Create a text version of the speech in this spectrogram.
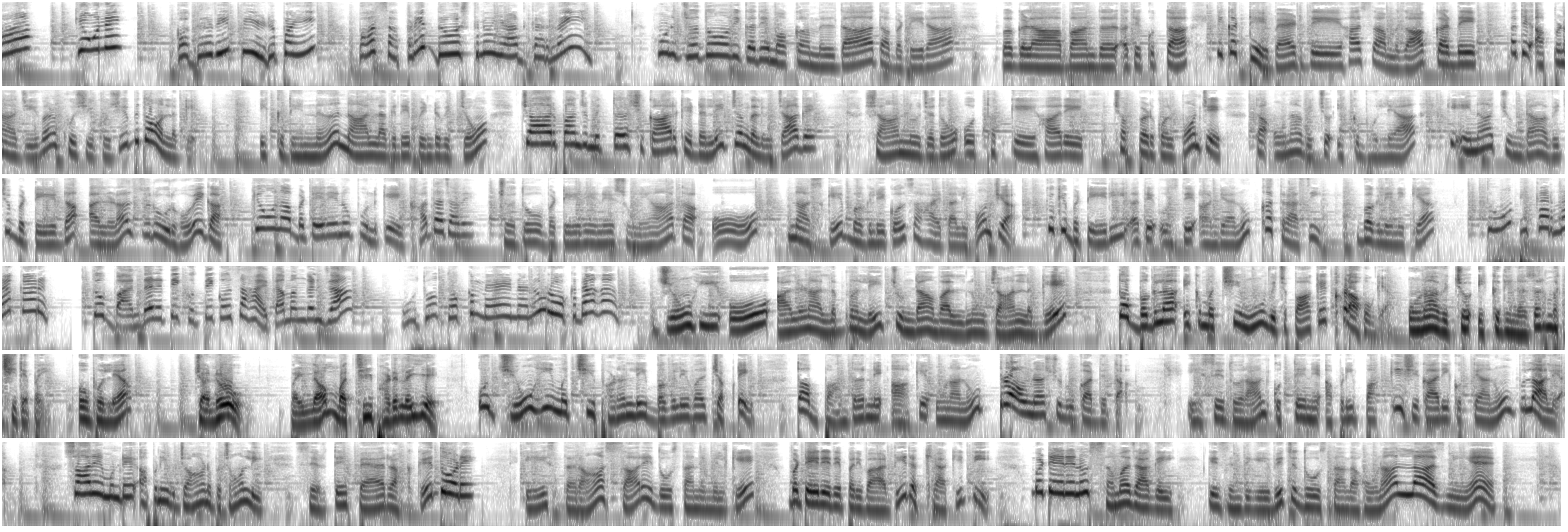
ਹਾਂ ਕਿਉਂ ਨਹੀਂ? ਕਦੇ ਵੀ ਭੀੜ ਪਈ ਬਸ ਆਪਣੇ ਦੋਸਤ ਨੂੰ ਯਾਦ ਕਰ ਲਈ। ਹੁਣ ਜਦੋਂ ਵੀ ਕਦੇ ਮੌਕਾ ਮਿਲਦਾ ਤਾਂ ਬਟੇਰਾ ਬਗਲਾ, ਬਾਂਦਰ ਅਤੇ ਕੁੱਤਾ ਇਕੱਠੇ ਬੈਠਦੇ, ਹਾਸਾ ਮਜ਼ਾਕ ਕਰਦੇ ਅਤੇ ਆਪਣਾ ਜੀਵਨ ਖੁਸ਼ੀ-ਖੁਸ਼ੀ ਬਿਤਾਉਣ ਲੱਗੇ। ਇੱਕ ਦਿਨ ਨਾਲ ਲੱਗਦੇ ਪਿੰਡ ਵਿੱਚੋਂ ਚਾਰ ਪੰਜ ਮਿੱਤਰ ਸ਼ਿਕਾਰ ਖੇਡਣ ਲਈ ਜੰਗਲ ਵਿੱਚ ਆ ਗਏ। ਸ਼ਾਮ ਨੂੰ ਜਦੋਂ ਉਹ ਥੱਕੇ ਹਾਰੇ ਛੱਪੜ ਕੋਲ ਪਹੁੰਚੇ ਤਾਂ ਉਹਨਾਂ ਵਿੱਚੋਂ ਇੱਕ ਬੋਲਿਆ ਕਿ ਇਹਨਾਂ ਚੁੰਡਾਂ ਵਿੱਚ ਬਟੇਰ ਦਾ ਆਲਣਾ ਜ਼ਰੂਰ ਹੋਵੇਗਾ। ਕਿਉਂ ਨਾ ਬਟੇਰੇ ਨੂੰ ਭੁੰਨ ਕੇ ਖਾਦਾ ਜਾਵੇ? ਜਦੋਂ ਬਟੇਰੇ ਨੇ ਸੁਣਿਆ ਤਾਂ ਉਹ ਨਸ ਕੇ ਬਗਲੇ ਕੋਲ ਸਹਾਇਤਾ ਲਈ ਪਹੁੰਚਿਆ, ਕਿਉਂਕਿ ਬਟੇਰੀ ਅਤੇ ਉਸ ਦੇ ਆਂਡਿਆਂ ਨੂੰ ਖਤਰਾ ਸੀ। ਬਗਲੇ ਨੇ ਕਿਹਾ, ਤੂੰ ਫਿਕਰ ਨਾ ਕਰ, ਤੂੰ ਬਾਂਦਰ ਅਤੇ ਕੁੱਤੇ ਕੋਲ ਸਹਾਇਤਾ ਮੰਗਣ ਜਾ। ਉਦੋਂ ਤੱਕ ਮੈਂ ਇਹਨਾਂ ਨੂੰ ਰੋਕਦਾ ਹਾਂ। ਜਿਉਂ ਹੀ ਉਹ ਆਲਣਾ ਲੱਭਣ ਲਈ ਚੁੰਡਾਂ ਵੱਲ ਨੂੰ ਜਾਣ ਲੱਗੇ ਤਾਂ ਬਗਲਾ ਇੱਕ ਮੱਛੀ ਮੂੰਹ ਵਿੱਚ ਪਾ ਕੇ ਖੜਾ ਹੋ ਗਿਆ। ਉਹਨਾਂ ਵਿੱਚੋਂ ਇੱਕ ਦੀ ਨਜ਼ਰ ਮੱਛੀ ਤੇ ਪਈ। ਉਹ ਬੋਲਿਆ ਚਲੋ ਪਹਿਲਾਂ ਮੱਛੀ ਫੜ ਲਈਏ। ਉਹ ਜਿਉਂ ਹੀ ਮੱਛੀ ਫੜਨ ਲਈ ਬਗਲੇ ਵੱਲ ਚਪਟੇ ਤਾਂ ਬਾਂਦਰ ਨੇ ਆ ਕੇ ਉਹਨਾਂ ਨੂੰ ਡਰਾਉਣਾ ਸ਼ੁਰੂ ਕਰ ਦਿੱਤਾ। ਇਸੇ ਦੌਰਾਨ ਕੁੱਤੇ ਨੇ ਆਪਣੀ ਬਾਕੀ ਸ਼ਿਕਾਰੀ ਕੁੱਤਿਆਂ ਨੂੰ ਬੁਲਾ ਲਿਆ। ਸਾਰੇ ਮੁੰਡੇ ਆਪਣੀ ਜਾਨ ਬਚਾਉਣ ਲਈ ਸਿਰ ਤੇ ਪੈਰ ਰੱਖ ਕੇ ਦੌੜੇ। ਇਸ ਤਰ੍ਹਾਂ ਸਾਰੇ ਦੋਸਤਾਂ ਨੇ ਮਿਲ ਕੇ ਬਟੇਰੇ ਦੇ ਪਰਿਵਾਰ ਦੀ ਰੱਖਿਆ ਕੀਤੀ। ਬਟੇਰੇ ਨੂੰ ਸਮਝ ਆ ਗਈ ਕਿ ਜ਼ਿੰਦਗੀ ਵਿੱਚ ਦੋਸਤਾਂ ਦਾ ਹੋਣਾ ਲਾਜ਼ਮੀ ਹੈ।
